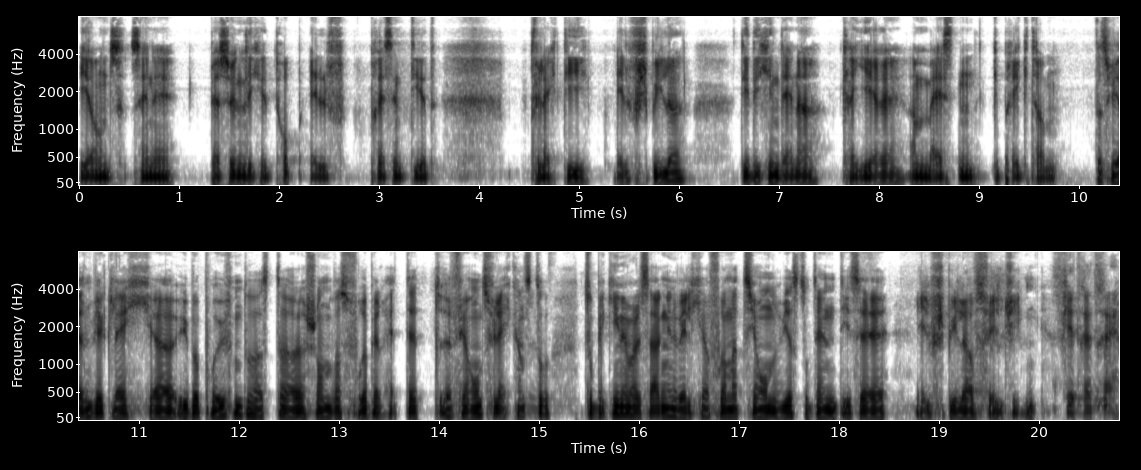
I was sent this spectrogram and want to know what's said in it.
er uns seine persönliche Top 11 präsentiert? Vielleicht die elf Spieler, die dich in deiner Karriere am meisten geprägt haben? Das werden wir gleich äh, überprüfen. Du hast da schon was vorbereitet äh, für uns. Vielleicht kannst du zu Beginn einmal sagen, in welcher Formation wirst du denn diese elf Spieler aufs Feld schicken? 4-3-3.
